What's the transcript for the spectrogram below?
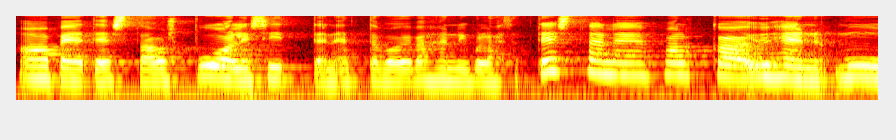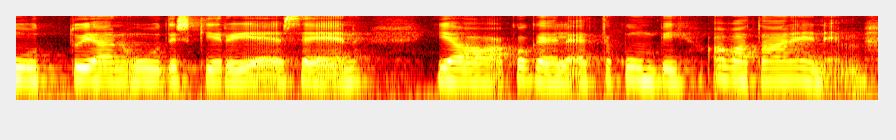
AP-testauspuoli sitten, että voi vähän niin kuin lähteä testailemaan, valkkaa yhden muuttujan uutiskirjeeseen ja kokeile, että kumpi avataan enemmän.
